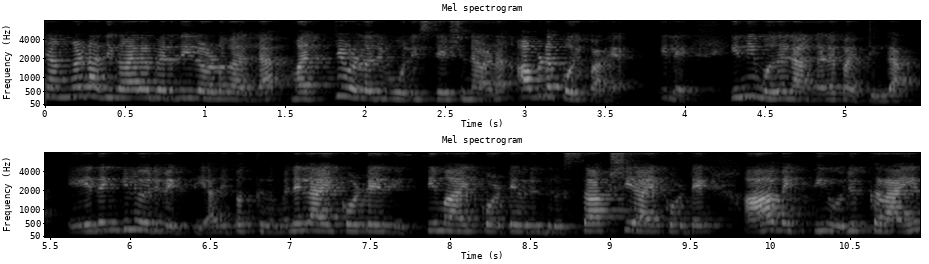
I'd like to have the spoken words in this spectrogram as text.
ഞങ്ങളുടെ അധികാര പരിധിയിലുള്ളതല്ല മറ്റുള്ള ഒരു പോലീസ് സ്റ്റേഷനാണ് അവിടെ പോയി പറയാം. ഇല്ലേ? ഇനി മുതൽ അങ്ങനെ പറ്റില്ല. ഏതെങ്കിലും ഒരു വ്യക്തി അതിപ്പോ ക്രിമിനൽ ആയിക്കോട്ടെ വിക്ടിം ആയിക്കോട്ടെ ഒരു ദൃസാക്ഷി ആയിക്കോട്ടെ ആ വ്യക്തി ഒരു ക്രൈം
